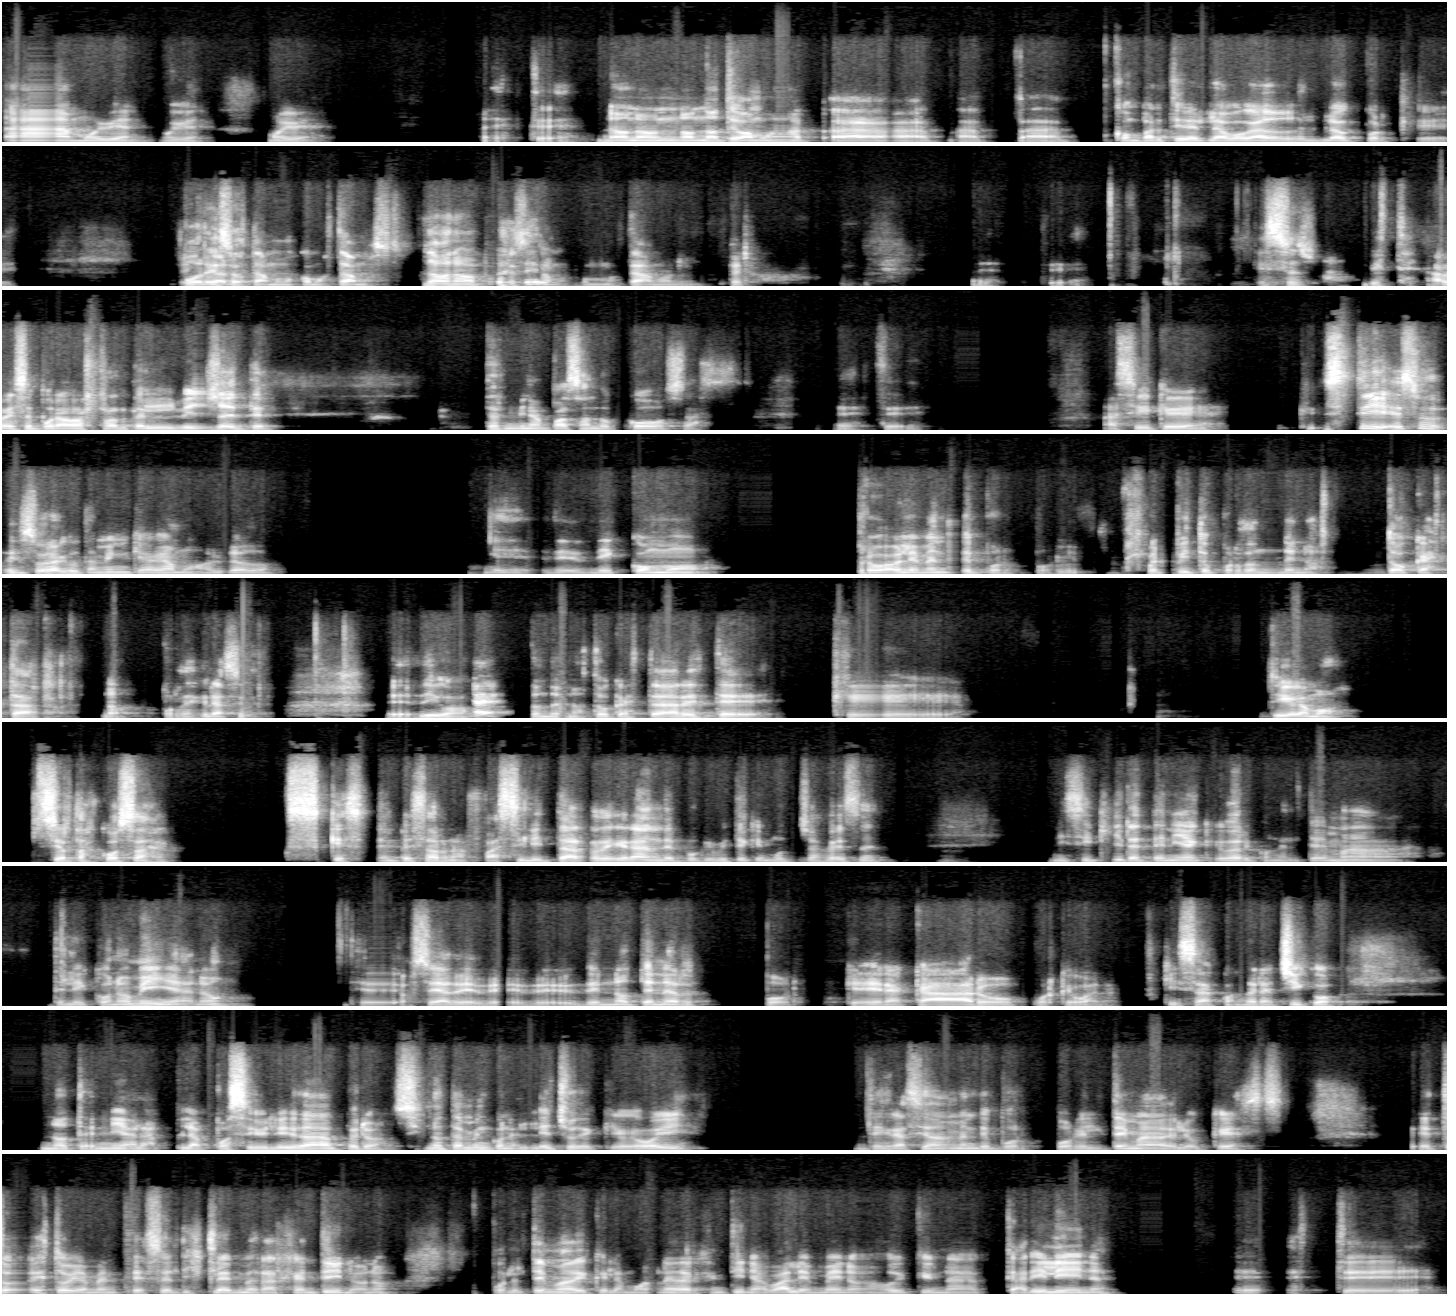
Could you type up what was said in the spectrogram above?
Ah, muy bien, muy bien, muy bien. Este, no, no, no, no te vamos a, compartir el abogado del blog porque por eso estamos como estamos. No, no, por eso estamos como estamos. Pero, este, eso ¿viste? A veces por ahorrarte el billete terminan pasando cosas. Este, así que, sí, eso, eso es algo también que habíamos hablado, eh, de, cómo probablemente por, repito, por donde nos toca estar, no, por desgracia, eh, digo, eh. donde nos toca estar, este, que, digamos, ciertas cosas que se empezaron a facilitar de grande, porque viste que muchas veces ni siquiera tenía que ver con el tema de la economía, ¿no? O sea, de, de, no tener porque era caro, porque, bueno, quizás cuando era chico no tenía la, la, posibilidad, pero sino también con el hecho de que hoy desgraciadamente por, por el tema de lo que es, esto, esto obviamente es el disclaimer argentino, ¿no? Por el tema de que la moneda argentina vale menos hoy que una carilina, eh, este,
